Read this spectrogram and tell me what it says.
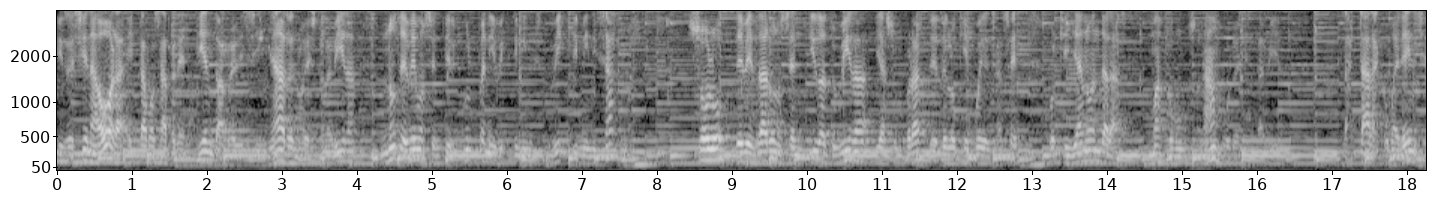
Y recién ahora estamos aprendiendo a rediseñar nuestra vida, no debemos sentir culpa ni victimizarnos Solo debes dar un sentido a tu vida y asombrarte de lo que puedes hacer, porque ya no andarás más como un sonámbulo en esta vida. Las taras como herencia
